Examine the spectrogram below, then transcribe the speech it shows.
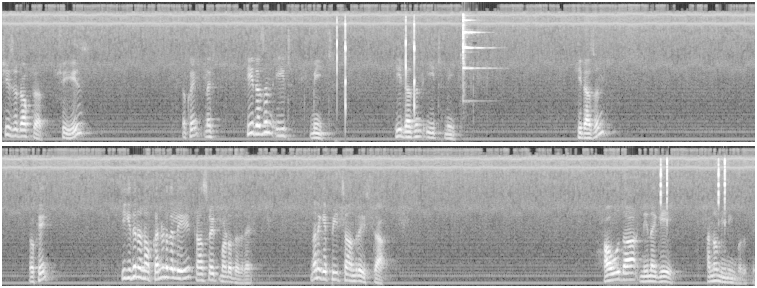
She is a doctor she is okay next he doesn't eat meat he doesn't eat meat he doesn't okay ಈಗ ಇದನ್ನು ನಾವು ಕನ್ನಡದಲ್ಲಿ ಟ್ರಾನ್ಸ್ಲೇಟ್ ಮಾಡೋದಾದರೆ, ನನಗೆ ಪೀಚಾ ಅಂದರೆ ಇಷ್ಟ. ಹೌದಾ ನಿನಗೆ ಅನ್ನೋ ಮೀನಿಂಗ್ ಬರುತ್ತೆ.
